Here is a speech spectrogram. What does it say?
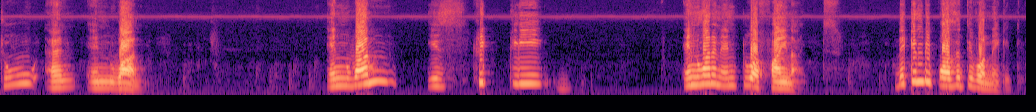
2 and n 1 n 1 is strictly n 1 and n 2 are finite. They can be positive or negative,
